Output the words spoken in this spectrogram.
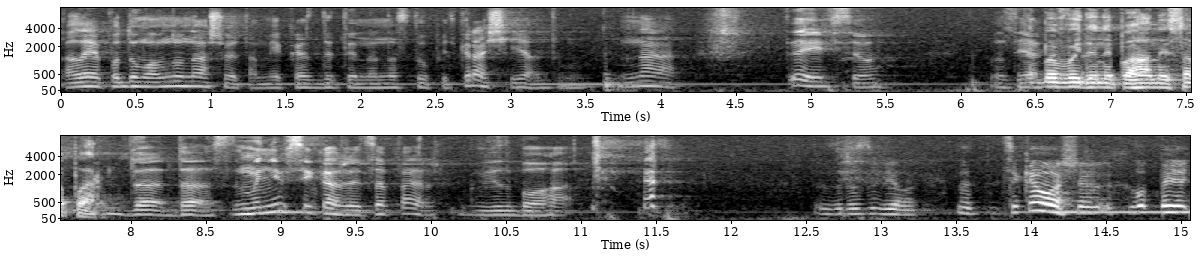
Але я подумав, ну на що там якась дитина наступить? Краще я думаю, на, та і все. От Тебе якось вийде непоганий сапер. Да, да. Мені всі кажуть, це пер від Бога. Зрозуміло. Ну, цікаво, що хлопці,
